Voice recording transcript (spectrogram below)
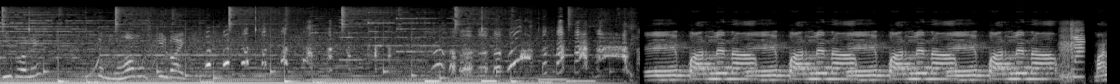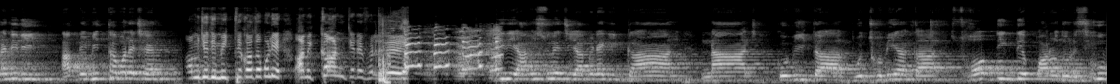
কি বলে? তো মহা মুশকিল ভাই। এ পারলে না এ পারলে না এ পারলে না এ পারলে না। মানে দিদি আপনি মিথ্যা বলেছেন। আমি যদি মিথ্যে কথা বলি আমি কান কেটে ফেলে দিদি আমি শুনেছি আপনি নাকি গান নাচ কবিতা ছবি আঁকা সব দিক দিয়ে পারদর্শী। খুব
